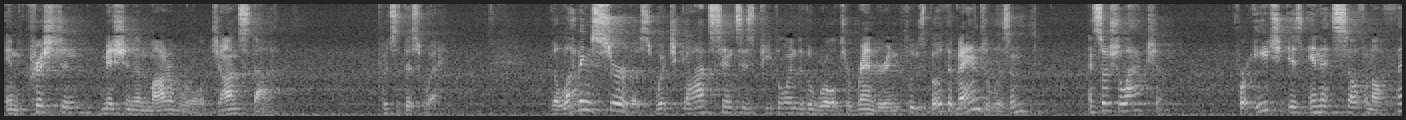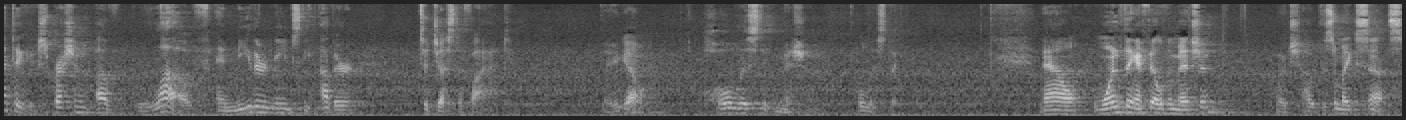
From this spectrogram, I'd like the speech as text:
In Christian mission in the modern world, John Stott puts it this way The loving service which God sends his people into the world to render includes both evangelism and social action. For each is in itself an authentic expression of love, and neither needs the other to justify it. There you go. Holistic mission. Holistic. Now, one thing I failed to mention which I hope this will make sense.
